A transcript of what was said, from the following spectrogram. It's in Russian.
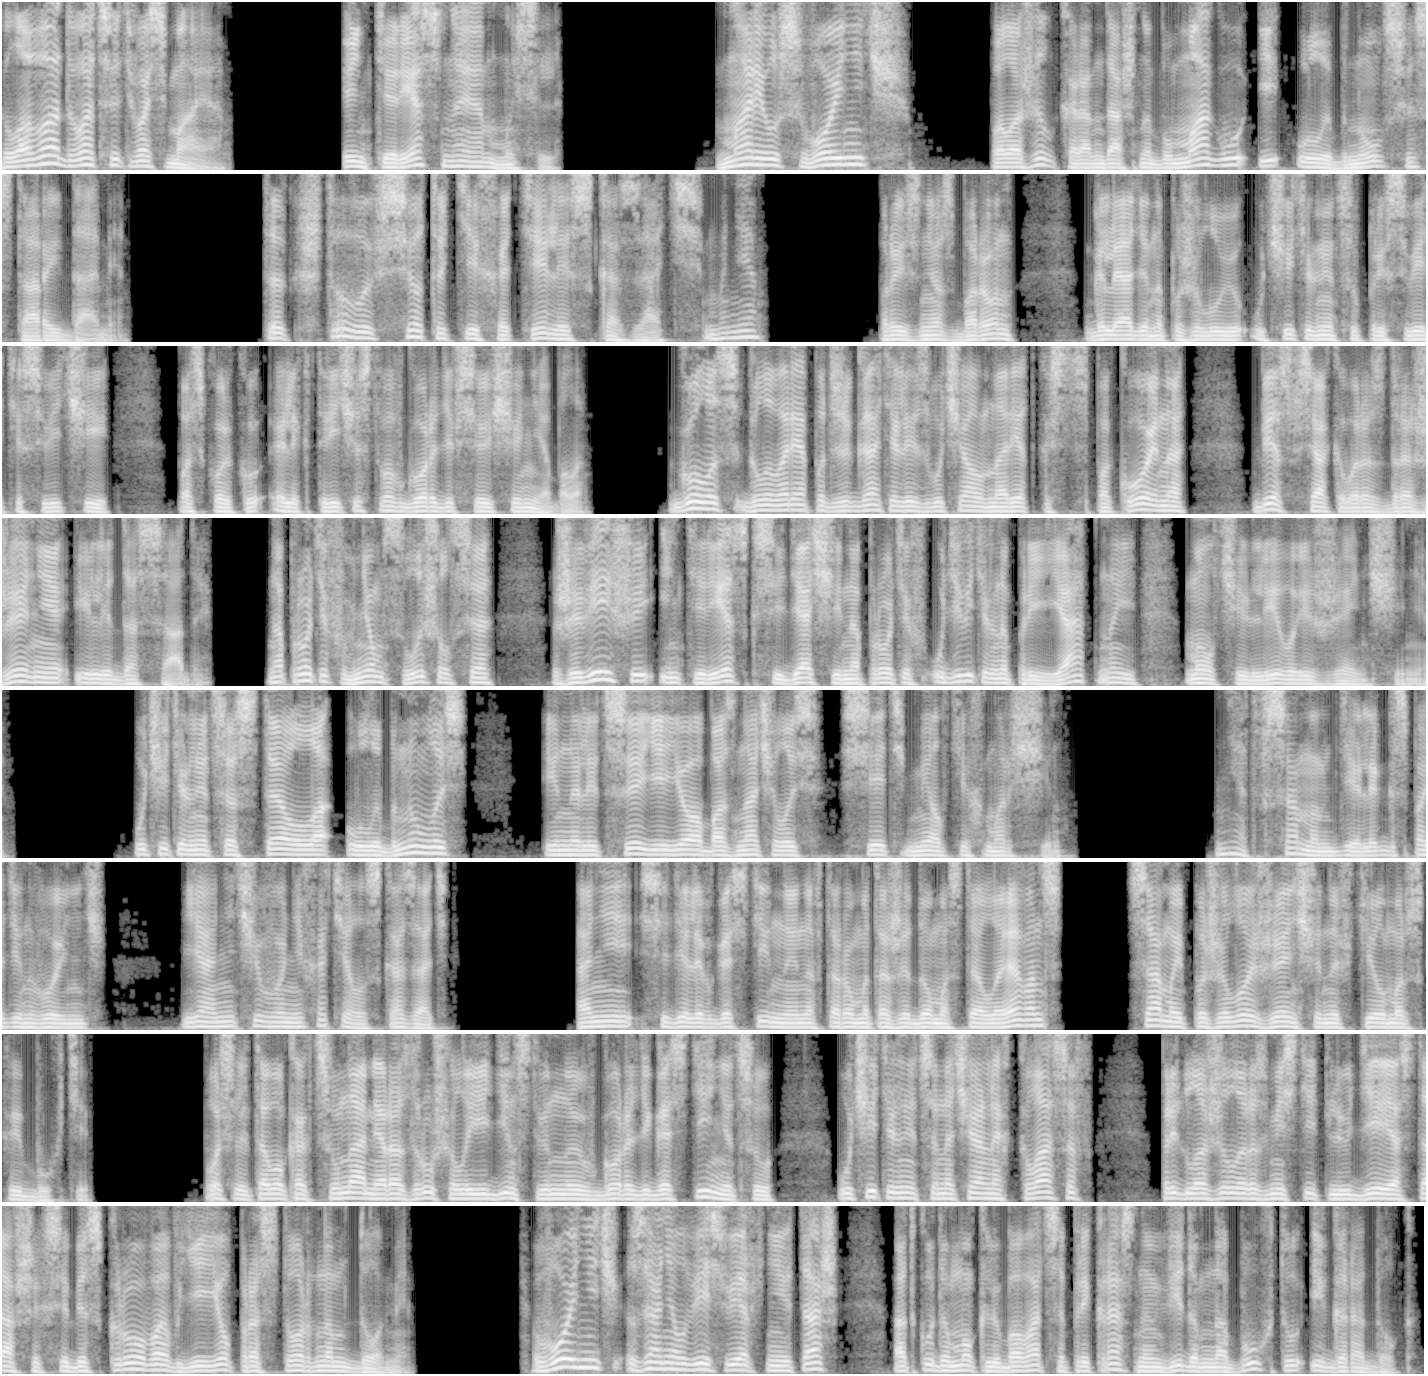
Глава двадцать восьмая. Интересная мысль. Мариус Войнич положил карандаш на бумагу и улыбнулся старой даме. — Так что вы все-таки хотели сказать мне? — произнес барон, глядя на пожилую учительницу при свете свечи, поскольку электричества в городе все еще не было. Голос главаря-поджигателей звучал на редкость спокойно, без всякого раздражения или досады. Напротив, в нем слышался живейший интерес к сидящей напротив удивительно приятной, молчаливой женщине. Учительница Стелла улыбнулась, и на лице ее обозначилась сеть мелких морщин. — Нет, в самом деле, господин Войнич, я ничего не хотела сказать. Они сидели в гостиной на втором этаже дома Стеллы Эванс, самой пожилой женщины в Килморской бухте. После того, как цунами разрушило единственную в городе гостиницу, учительница начальных классов предложила разместить людей, оставшихся без крова, в ее просторном доме. Войнич занял весь верхний этаж — откуда мог любоваться прекрасным видом на бухту и городок.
